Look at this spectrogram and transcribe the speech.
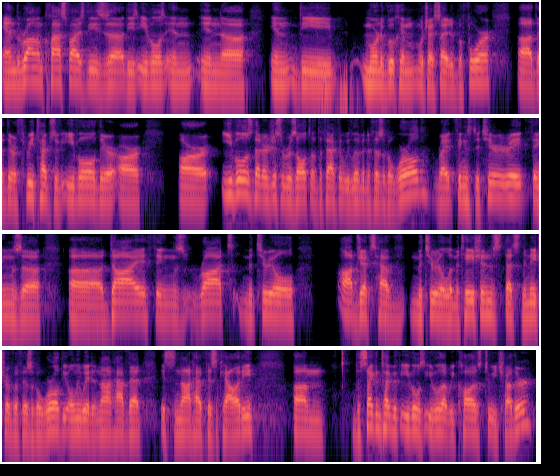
And the Rambam classifies these uh, these evils in in uh, in the Mor which I cited before. Uh, that there are three types of evil. There are are evils that are just a result of the fact that we live in a physical world, right? Things deteriorate, things uh, uh, die, things rot, material objects have material limitations. That's the nature of a physical world. The only way to not have that is to not have physicality. Um, the second type of evil is evil that we cause to each other,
